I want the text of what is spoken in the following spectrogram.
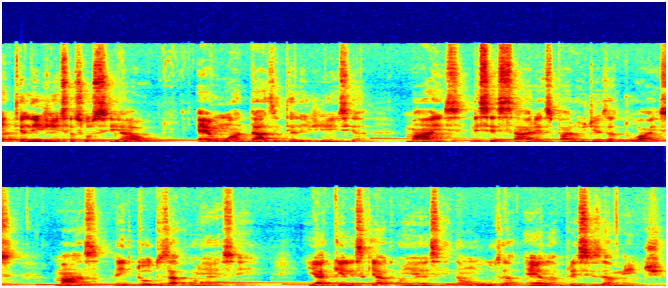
inteligência social é uma das inteligências mais necessárias para os dias atuais, mas nem todos a conhecem, e aqueles que a conhecem não usam ela precisamente.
